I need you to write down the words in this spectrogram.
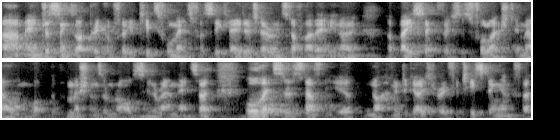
Um, and just things like pre-configured text formats for CK editor and stuff like that, you know, a basic versus full HTML and what the permissions and roles sit around that. So all that sort of stuff that you're not having to go through for testing and for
